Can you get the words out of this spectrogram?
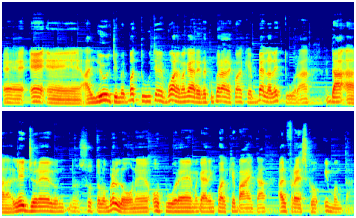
eh, è eh, alle ultime battute, vuole magari recuperare qualche bella lettura da uh, leggere lo, sotto l'ombrellone oppure magari in qualche baita al fresco in montagna.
